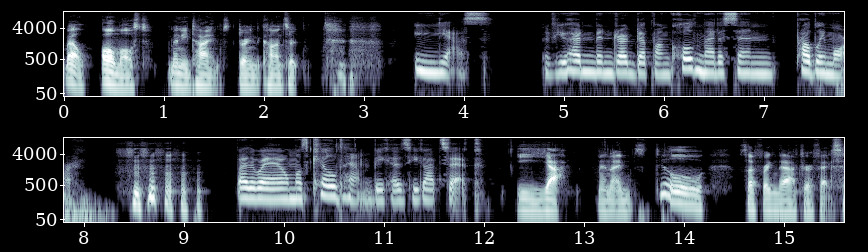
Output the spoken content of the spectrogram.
well, almost many times during the concert. yes. If you hadn't been drugged up on cold medicine, probably more. By the way, I almost killed him because he got sick. Yeah, and I'm still suffering the after effects.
